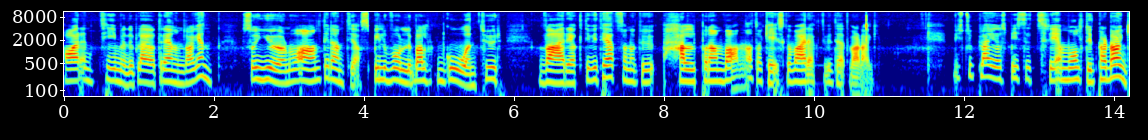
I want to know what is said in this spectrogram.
har en time du pleier å trene om dagen, så gjør noe annet i den tida. Spill volleyball, gå en tur. Vær i aktivitet, sånn at du holder på den vanen at OK, skal være i aktivitet hver dag. Hvis du pleier å spise tre måltid per dag,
